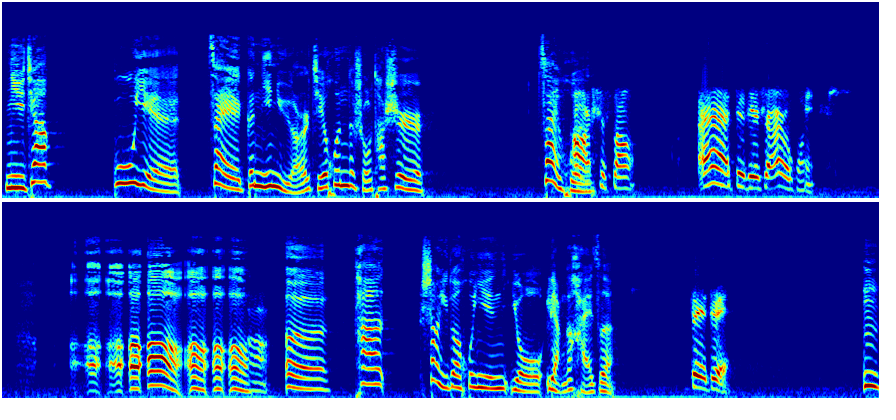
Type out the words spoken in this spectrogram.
你家姑爷在跟你女儿结婚的时候，他是再婚啊？是丧，哎，对对，是二婚。哦哦哦哦哦哦哦，呃，他上一段婚姻有两个孩子。对对。嗯，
